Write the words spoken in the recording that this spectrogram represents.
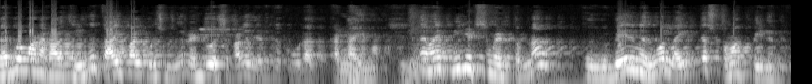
கர்ப்பமான காலத்துல இருந்து தாய்ப்பால் குடிச்சு ரெண்டு வருஷ காலம் எடுக்கக்கூடாது. கட்டாயமா. அதே மாதிரி பீரியட்ஸ் எடுத்தோம்னா வேணும் மெதுவாக லைட்டாக ஸ்டொமக் பெயின் இருக்கும்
